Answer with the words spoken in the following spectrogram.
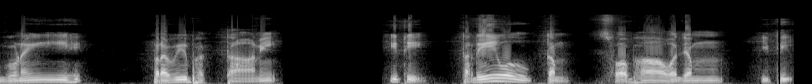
गुणैः प्रविभक्तानि इति तदेव उक्तम् स्वभावजम् इति।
